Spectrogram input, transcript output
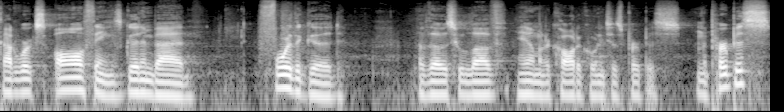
God works all things, good and bad, for the good of those who love Him and are called according to His purpose. And the purpose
